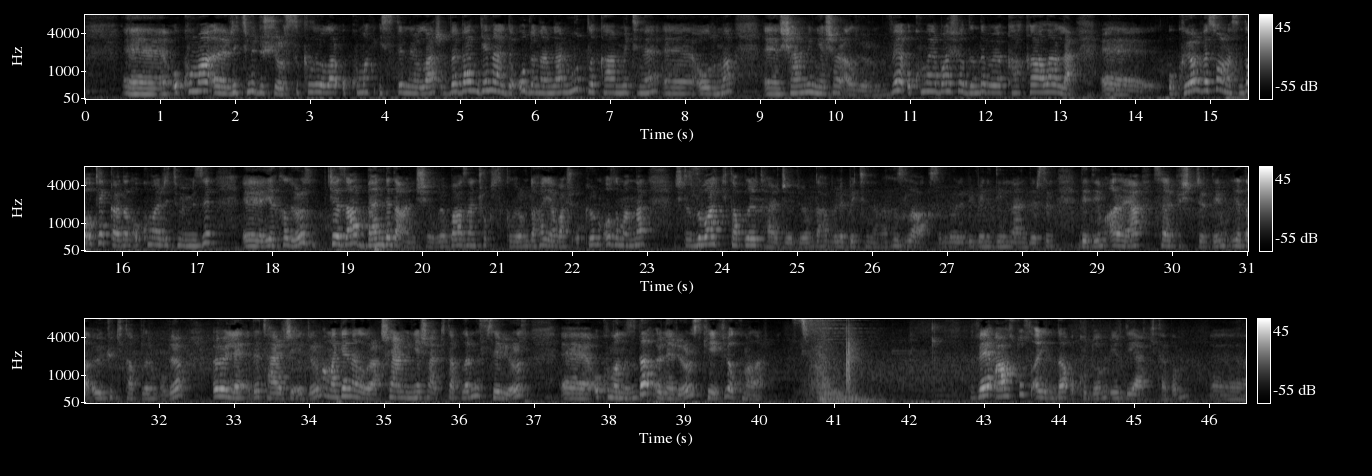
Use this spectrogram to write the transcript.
ee, okuma e, ritmi düşüyor, sıkılıyorlar, okumak istemiyorlar ve ben genelde o dönemler mutlaka Metin'e e, oğluma e, Şermin Yaşar alıyorum ve okumaya başladığında böyle kahkahalarla e, okuyor ve sonrasında o tekrardan okuma ritmimizi e, yakalıyoruz. Keza bende de aynı şey oluyor. Bazen çok sıkılıyorum, daha yavaş okuyorum. O zamanlar işte zıvar kitapları tercih ediyorum. Daha böyle betinleme, hızlı aksın, böyle bir beni dinlendirsin dediğim araya serpiştirdiğim ya da öykü kitaplarım oluyor. Öyle de tercih ediyorum ama genel olarak Şermin Yaşar kitaplarını seviyoruz. Ee, okumanızı da öneriyoruz. Keyifli okumalar. Ve Ağustos ayında okuduğum bir diğer kitabım e,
